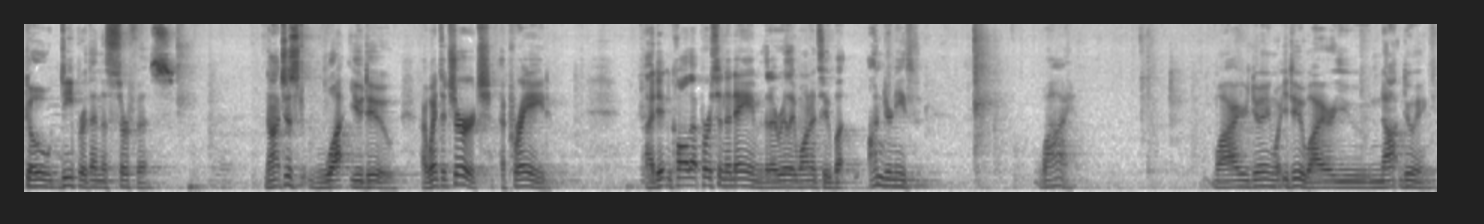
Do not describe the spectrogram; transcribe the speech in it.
Go deeper than the surface. Not just what you do. I went to church, I prayed. I didn't call that person a name that I really wanted to, but underneath, why? Why are you doing what you do? Why are you not doing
